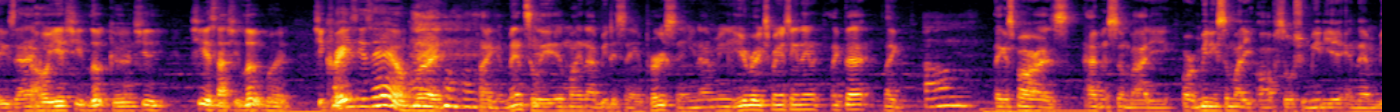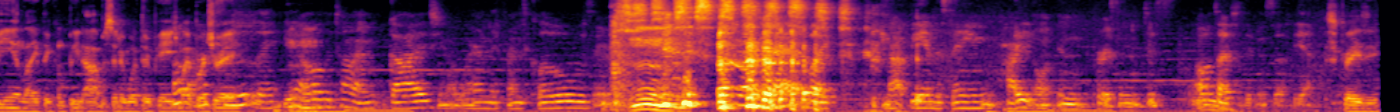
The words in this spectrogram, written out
Exactly. Oh yeah, she looked good. and She she is how she look, but she crazy as hell. Right. like mentally, it might not be the same person. You know what I mean? You ever experienced anything like that? Like, Um, like as far as having somebody or meeting somebody off social media and them being like the complete opposite of what their page oh, might portray. absolutely. Yeah, Mhm. all the time. Guys, you know, wearing their friends' clothes or Mm. like. Like not being the same height on in person. Just all types of different stuff. Yeah. It's crazy.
